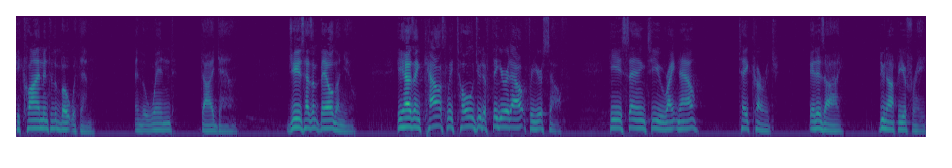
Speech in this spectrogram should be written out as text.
He climbed into the boat with them, and the wind died down. Jesus hasn't bailed on you. He hasn't callously told you to figure it out for yourself. He is saying to you right now, take courage. It is I. Do not be afraid.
